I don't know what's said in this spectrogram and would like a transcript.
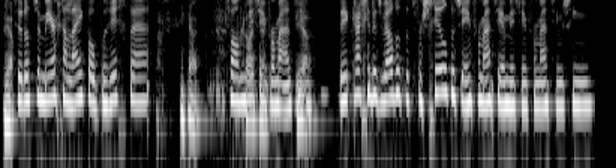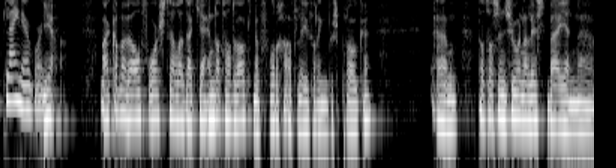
Ja. Zodat ze meer gaan lijken op berichten Ja, van misinformatie. Ja. Dan krijg je dus wel dat het verschil tussen informatie en misinformatie misschien kleiner wordt. ja. Maar ik kan me wel voorstellen dat je, en dat hadden we ook in de vorige aflevering besproken, Ehm, dat als een journalist bij een, eh,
